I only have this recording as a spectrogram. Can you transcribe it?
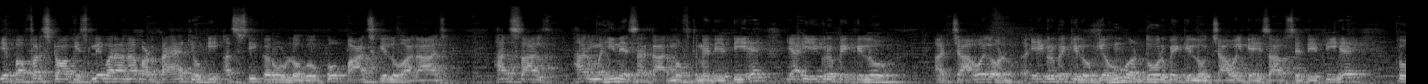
ये बफर स्टॉक इसलिए बनाना पड़ता है क्योंकि 80 करोड़ लोगों को पाँच किलो अनाज हर साल, हर महीने सरकार मुफ़्त में देती है। या एक रुपये किलो चावल और एक रुपये किलो गेहूँ और दो रुपये किलो चावल के हिसाब से देती है। तो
